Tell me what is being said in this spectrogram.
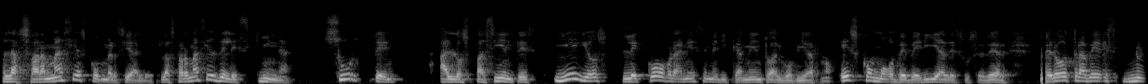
las farmacias comerciales, las farmacias de la esquina, surten a los pacientes y ellos le cobran ese medicamento al gobierno. Es como debería de suceder, pero otra vez no,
